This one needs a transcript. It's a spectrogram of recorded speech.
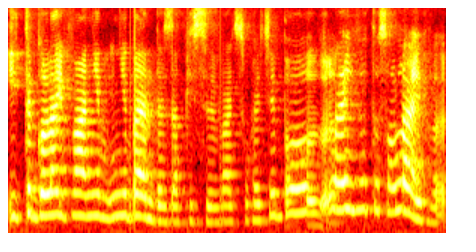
I tego live'a nie, nie będę zapisywać, słuchajcie, bo live'y to są live'y.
